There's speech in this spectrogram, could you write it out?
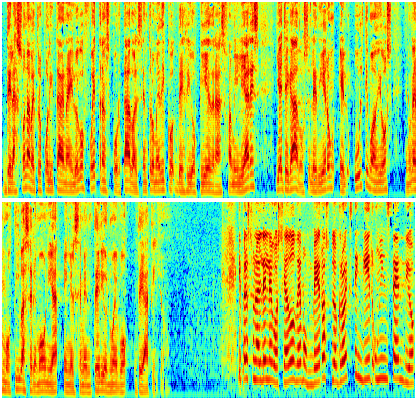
de la zona metropolitana y luego fue transportado al centro médico de Río Piedras. Familiares y allegados le dieron el último adiós en una emotiva ceremonia en el Cementerio Nuevo de Atillo y personal del negociado de bomberos logró extinguir un incendio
